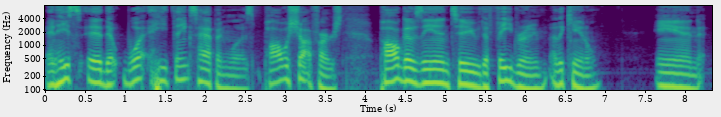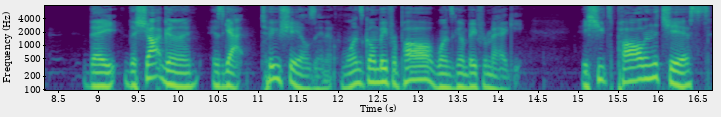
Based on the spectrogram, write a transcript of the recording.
and he said that what he thinks happened was Paul was shot first. Paul goes into the feed room of the kennel, and they the shotgun has got two shells in it. One's going to be for Paul, one's going to be for Maggie. He shoots Paul in the chest,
